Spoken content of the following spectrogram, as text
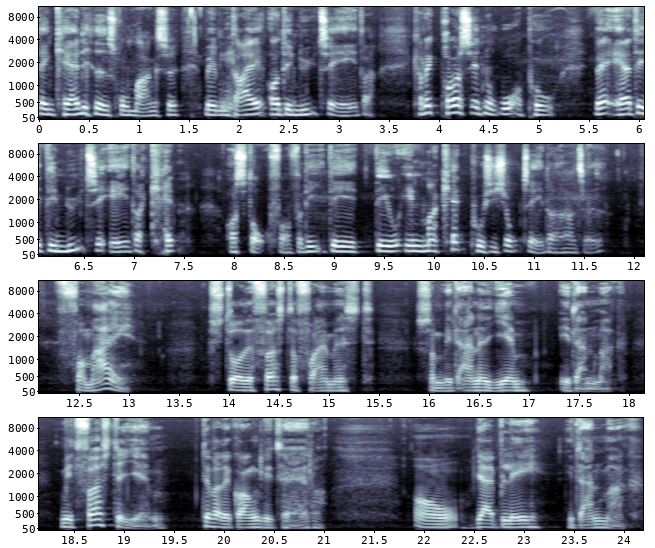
den kærlighedsromance mellem mm. dig og det nye teater, kan du ikke prøve at sætte nogle ord på, hvad er det, det nye teater kan og står for? Fordi det, det er jo en markant position, teateret har taget. For mig står det først og fremmest som mit andet hjem i Danmark. Mit første hjem, det var det kongelige teater. Og jeg blev i Danmark,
